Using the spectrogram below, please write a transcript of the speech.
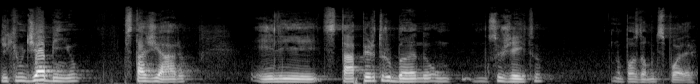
de que um diabinho, estagiário, ele está perturbando um, um sujeito, não posso dar muito spoiler,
